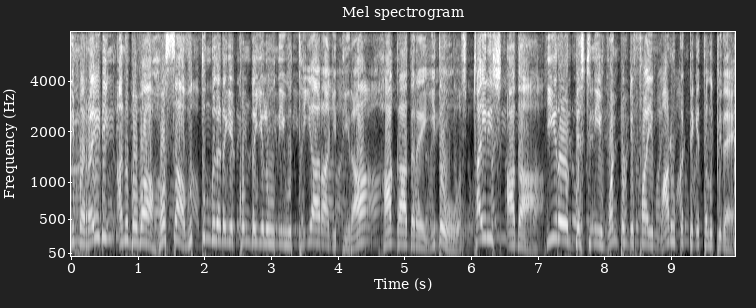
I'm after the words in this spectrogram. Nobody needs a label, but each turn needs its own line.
ನಿಮ್ಮ ರೈಡಿಂಗ್ ಅನುಭವ ಹೊಸ ಉತ್ತುಂಗದೆಡೆಗೆ ಕೊಂಡೊಯ್ಯಲು ನೀವು ತಯಾರಾಗಿದ್ದೀರಾ? ಹಾಗಾದರೆ ಇದು ಸ್ಟೈಲಿಶ್ ಆದ Hero Destiny one twenty five ಮಾರುಕಟ್ಟೆಗೆ ತಲುಪಿದೆ.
